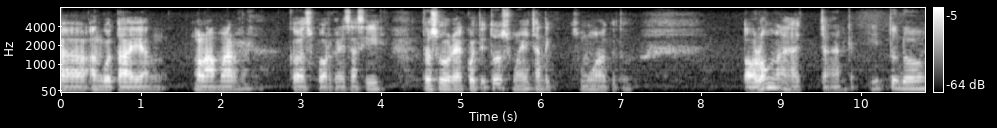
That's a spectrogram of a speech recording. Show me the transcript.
uh, anggota yang melamar ke sebuah organisasi terus lu rekrut itu semuanya cantik semua gitu. Tolong lah jangan kayak gitu dong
